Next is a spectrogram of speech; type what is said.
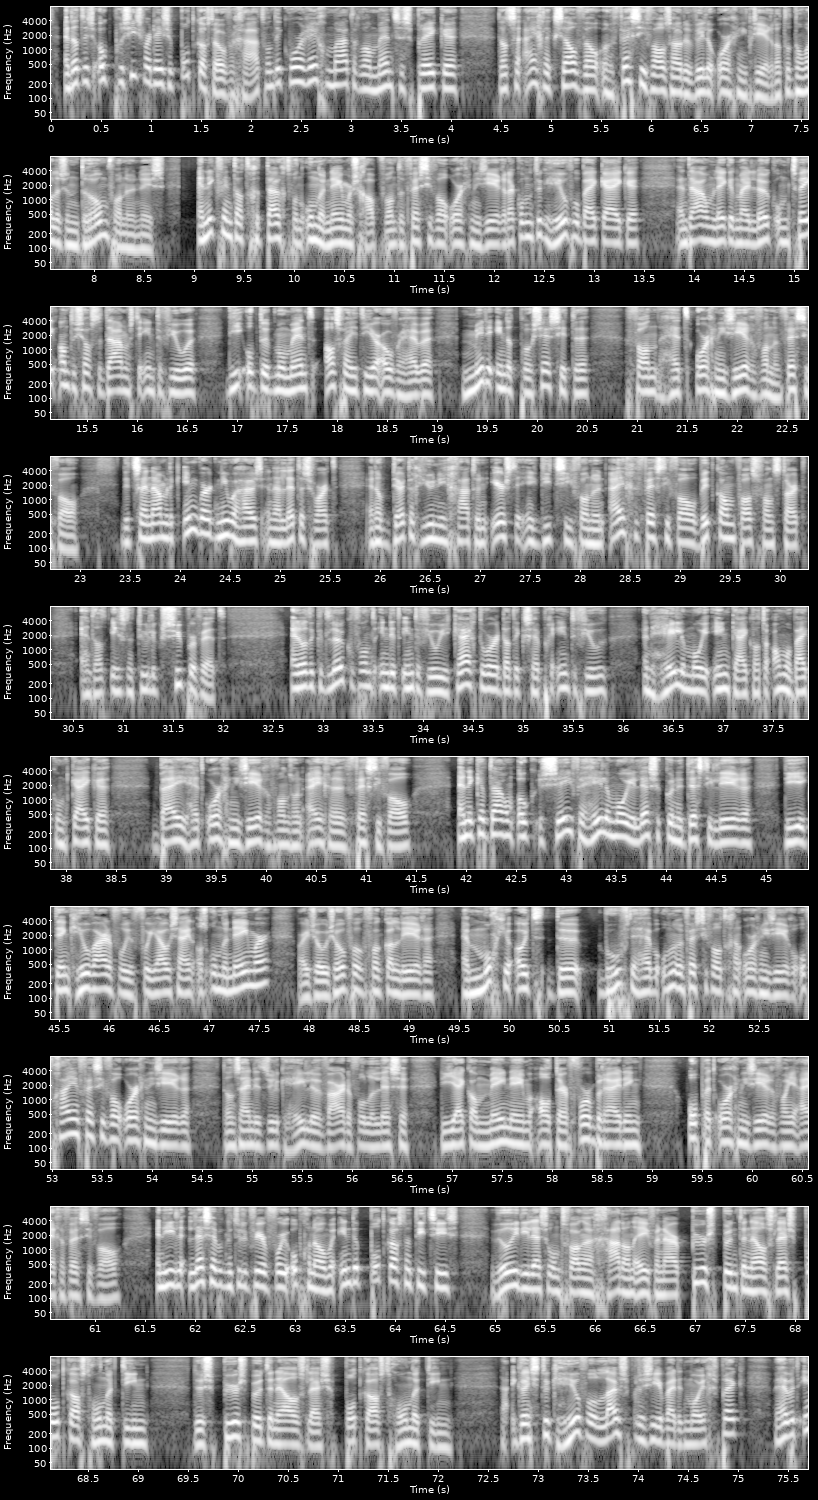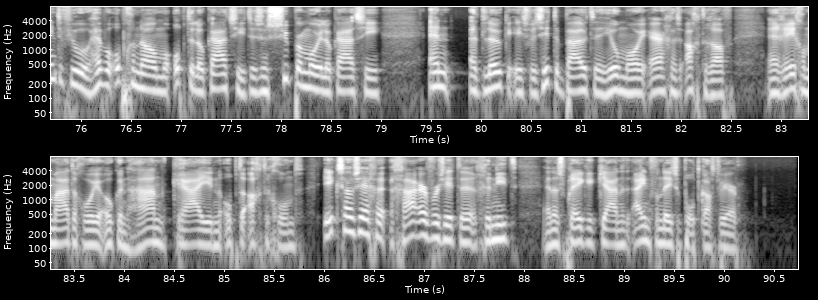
En dat is ook precies waar deze podcast over gaat. Want ik hoor regelmatig wel mensen spreken dat ze eigenlijk zelf wel een festival zouden willen organiseren. Dat dat nog wel eens een droom van hun is. En ik vind dat getuigd van ondernemerschap, want een festival organiseren, daar komt natuurlijk heel veel bij kijken. En daarom leek het mij leuk om twee enthousiaste dames te interviewen die op dit moment, als wij het hier over hebben, midden in dat proces zitten van het organiseren van een festival. Dit zijn namelijk Imgard Nieuwenhuis en Alette Zwart. En op 30 juni gaat hun eerste editie van hun eigen festival Wit Canvas van start. En dat is natuurlijk super vet. En wat ik het leuke vond in dit interview, je krijgt door dat ik ze heb geïnterviewd een hele mooie inkijk wat er allemaal bij komt kijken bij het organiseren van zo'n eigen festival. En ik heb daarom ook zeven hele mooie lessen kunnen destilleren die ik denk heel waardevol voor jou zijn als ondernemer, waar je sowieso veel van kan leren. En mocht je ooit de behoefte hebben om een festival te gaan organiseren of ga je een festival organiseren, dan zijn dit natuurlijk hele waardevolle lessen die jij kan meenemen al ter voorbereiding op het organiseren van je eigen festival. En die les heb ik natuurlijk weer voor je opgenomen in de podcastnotities. Wil je die lessen ontvangen? Ga dan even naar puurs.nl slash podcast 110. Dus puurs.nl slash podcast 110. Nou, ik wens je natuurlijk heel veel luisterplezier bij dit mooie gesprek. We hebben het interview hebben opgenomen op de locatie. Het is een super mooie locatie. En het leuke is, we zitten buiten heel mooi ergens achteraf. En regelmatig hoor je ook een haan kraaien op de achtergrond. Ik zou zeggen, ga ervoor zitten, geniet. En dan spreek ik je aan het eind van deze podcast weer.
